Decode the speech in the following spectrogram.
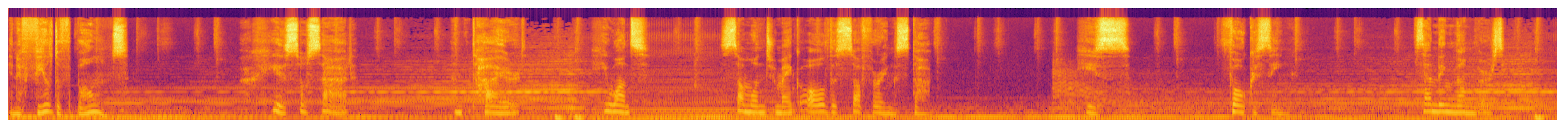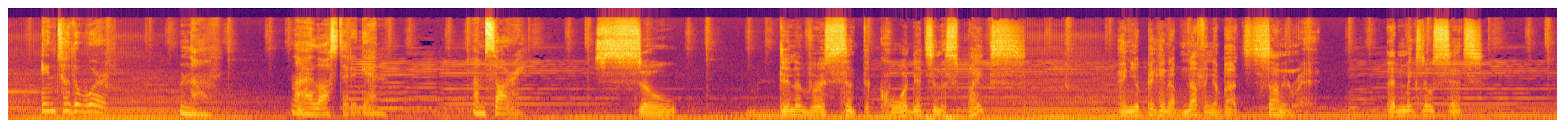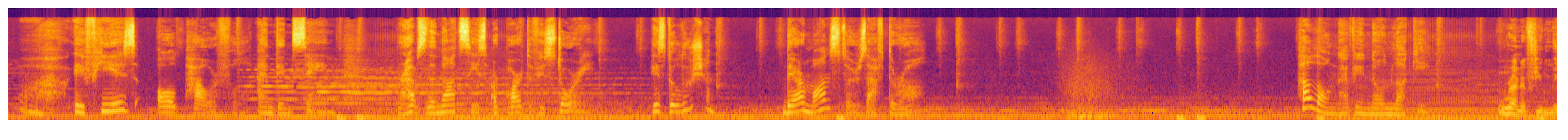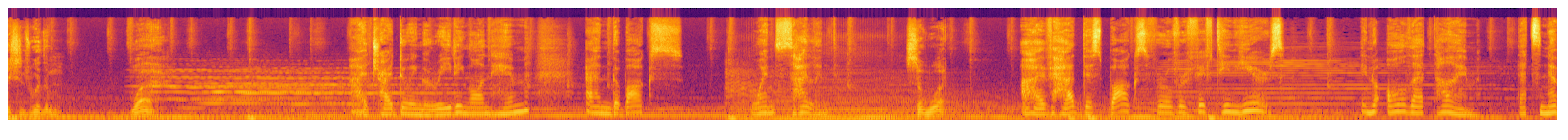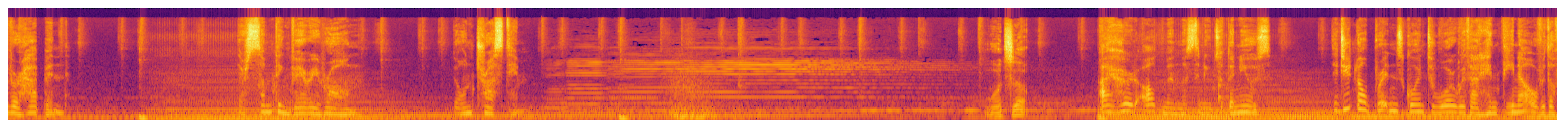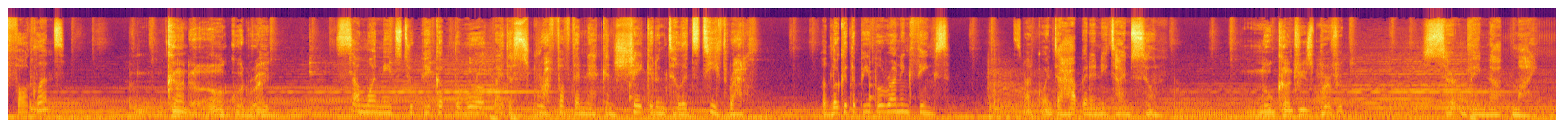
in a field of bones. He is so sad and tired. He wants someone to make all the suffering stop. He's focusing, sending numbers into the Wyrd. No, I lost it again. I'm sorry. So, Denver sent the coordinates and the spikes? And you're picking up nothing about Sonnenrad. That makes no sense. If he is all-powerful and insane, perhaps the Nazis are part of his story. His delusion. They are monsters, after all. How long have you known Lucky? Run a few missions with him. Why? I tried doing a reading on him, and the box went silent. So what? I've had this box for over 15 years. In all that time, that's never happened. There's something very wrong. Don't trust him. What's up? I heard Altman listening to the news. Did you know Britain's going to war with Argentina over the Falklands? Kinda awkward, right? Someone needs to pick up the world by the scruff of the neck and shake it until its teeth rattle. But look at the people running things. It's not going to happen anytime soon. No country's perfect. Certainly not mine.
